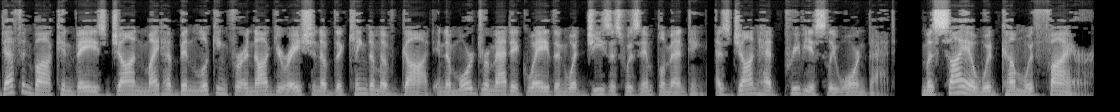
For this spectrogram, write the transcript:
Deffinbaugh conveys John might have been looking for inauguration of the kingdom of God in a more dramatic way than what Jesus was implementing, as John had previously warned that, "...Messiah would come with fire."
